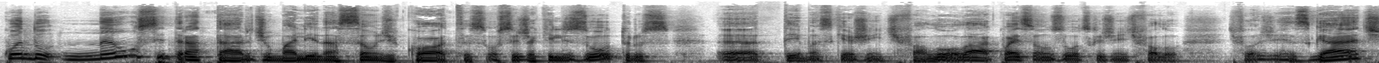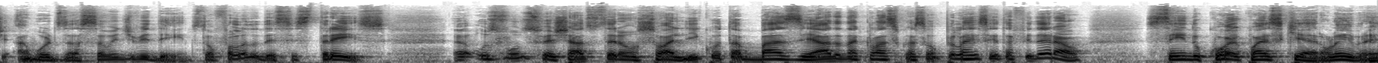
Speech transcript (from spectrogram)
Quando não se tratar de uma alienação de cotas, ou seja, aqueles outros uh, temas que a gente falou lá, quais são os outros que a gente falou? A gente falou de resgate, amortização e dividendos. Então, falando desses três, uh, os fundos fechados terão só alíquota baseada na classificação pela Receita Federal, sendo quais que eram? Lembra?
